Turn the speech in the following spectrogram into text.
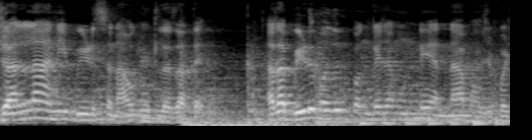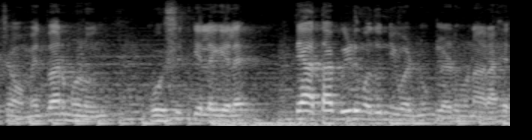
जालना आणि बीडचं नाव घेतलं जात आहे आता बीडमधून पंकजा मुंडे यांना भाजपच्या उमेदवार म्हणून घोषित केलं गेलंय. ते आता बीडमधून निवडणूक लढवणार आहेत.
